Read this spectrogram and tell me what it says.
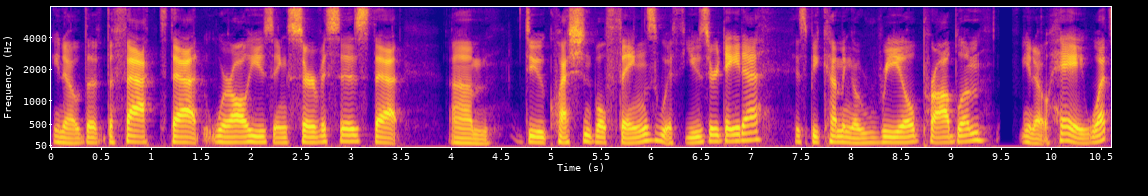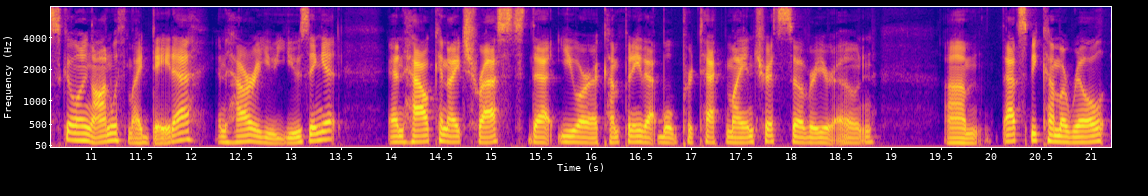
you know, the, the fact that we're all using services that um, do questionable things with user data is becoming a real problem. You know, hey, what's going on with my data and how are you using it? And how can I trust that you are a company that will protect my interests over your own? Um, that's become a real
